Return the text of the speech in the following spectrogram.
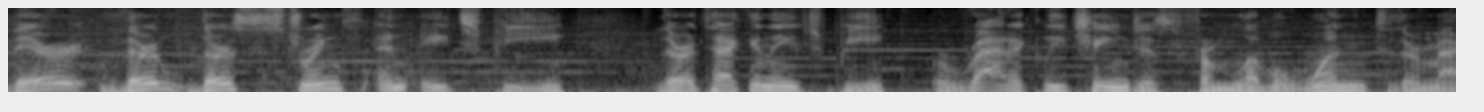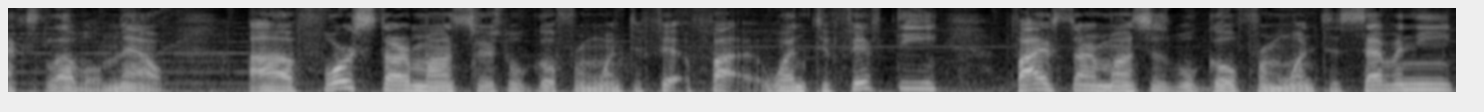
their their their strength and HP their attack and HP radically changes from level 1 to their max level. Now, uh, four star monsters will go from 1 to, fi- fi- 1 to 50, five star monsters will go from 1 to 70,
